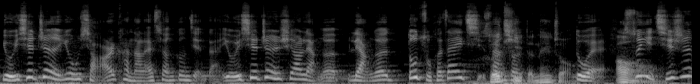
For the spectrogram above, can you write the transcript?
有一些阵用小阿尔卡纳来算更简单，有一些阵是要两个两个都组合在一起算合体的那种。对，所以其实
